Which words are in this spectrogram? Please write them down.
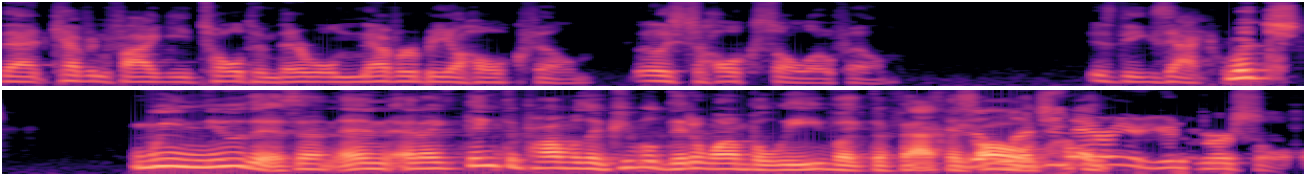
that Kevin Feige told him there will never be a Hulk film, at least a Hulk solo film, is the exact word. Which we knew this, and, and and I think the problem was like people didn't want to believe like the fact like is it oh legendary or Universal?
